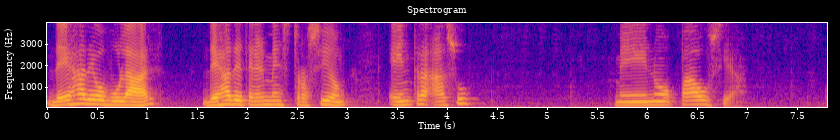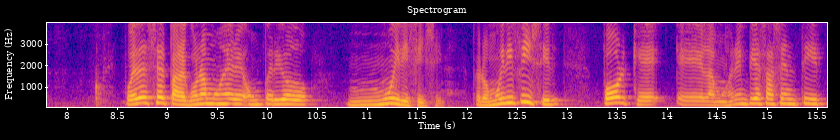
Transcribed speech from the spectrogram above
deja de ovular, deja de tener menstruación, entra a su menopausia. Puede ser para algunas mujeres un periodo muy difícil pero muy difícil porque eh, la mujer empieza a sentir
